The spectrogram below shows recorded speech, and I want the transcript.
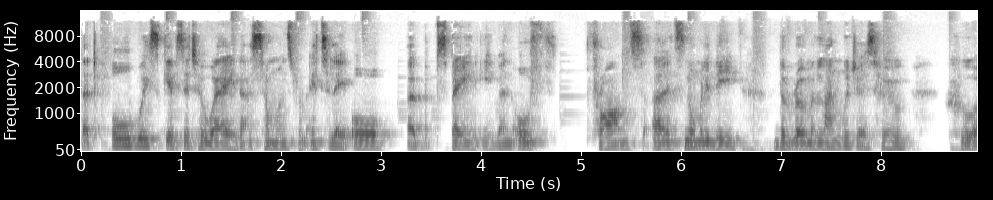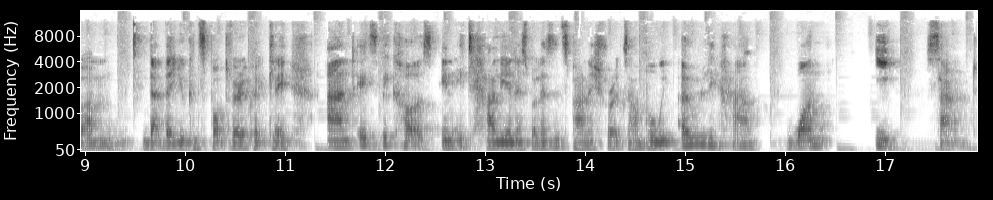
that always gives it away that someone's from Italy or uh, Spain, even or f- France. Uh, it's normally the the Roman languages who who um, that that you can spot very quickly, and it's because in Italian as well as in Spanish, for example, we only have one e sound.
